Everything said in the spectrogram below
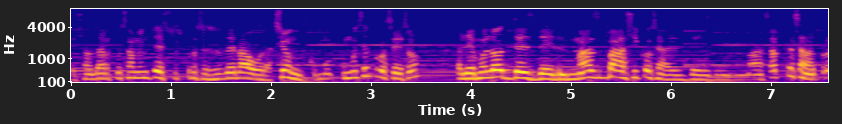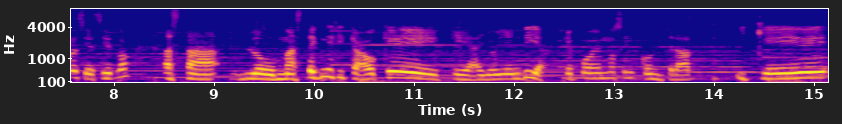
es hablar justamente de estos procesos de elaboración. ¿Cómo, cómo es el proceso? Hablemoslo desde el más básico, o sea, desde el más artesanal, por así decirlo, hasta lo más tecnificado que, que hay hoy en día. ¿Qué podemos encontrar y qué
